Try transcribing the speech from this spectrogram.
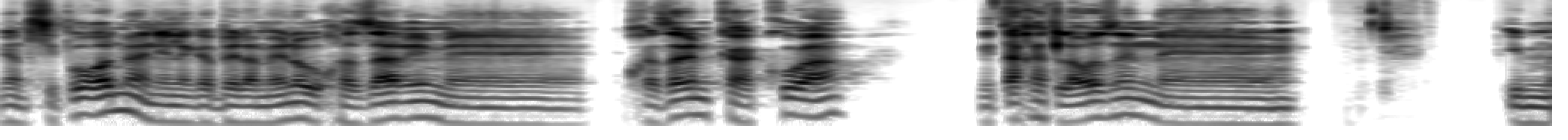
גם סיפור עוד מעניין לגבי למלו, הוא חזר עם, אה, הוא חזר עם קעקוע מתחת לאוזן אה, עם,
